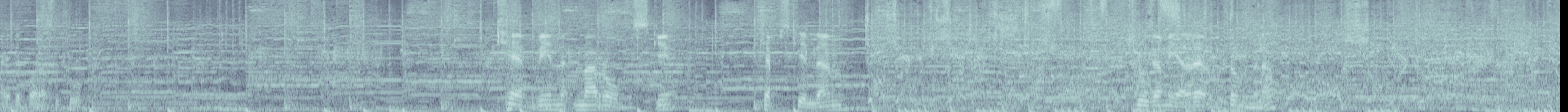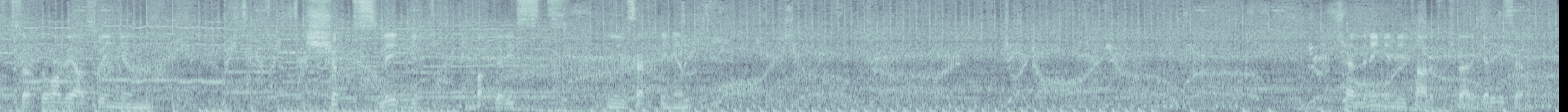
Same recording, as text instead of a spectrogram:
nej, det är bara så tråkigt. Kevin Narowski, kepskillen, programmerar även trummorna. Så att då har vi alltså ingen kötslig batterist i sättningen. Känner ingen gitarrförstärkare gissar jag.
